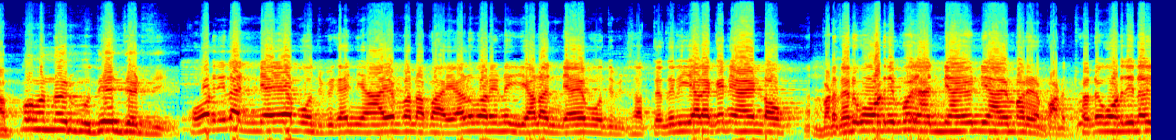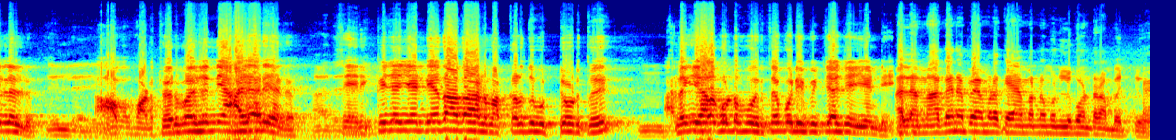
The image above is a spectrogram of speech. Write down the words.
അപ്പൊ വന്ന ഒരു പുതിയ ജഡ്ജി. കോടതിയിൽ അന്യായം ബോധിപ്പിക്കാൻ ന്യായം പറഞ്ഞപ്പോ അയാൾ പറയുന്നത് ഇയാൾ അന്യായം ബോധിപ്പിച്ചു. സത്യത്തിൽ ഇയാളൊക്കെ ന്യായം ഉണ്ടാവും. ഇവിടത്തെ ഒരു കോടതി പോയി അന്യായം ന്യായം പറയാം. പഠിച്ചവന്റെ കോടതിയിലല്ലോ. ആ പഠിച്ചൊരു പക്ഷേ ന്യായം അറിയാലോ. ശരിക്ക് ചെയ്യേണ്ടത് അതാണ്. മക്കളത് വിട്ടുകൊടുത്ത് അല്ലെങ്കിൽ ഇയാളെ കൊണ്ട് പൊരുത്തം പൊടിപ്പിച്ചാൽ ചെയ്യേണ്ടി. അല്ല മകനെ നമ്മുടെ ക്യാമറയുടെ മുന്നിൽ കൊണ്ടുവരാൻ പറ്റുമോ?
